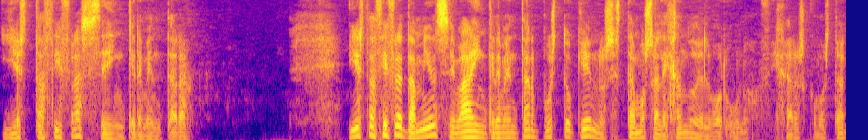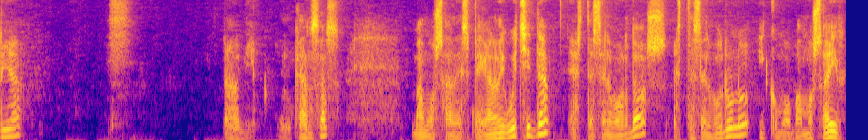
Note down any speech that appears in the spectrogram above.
y esta cifra se incrementará. Y esta cifra también se va a incrementar puesto que nos estamos alejando del BOR 1. Fijaros cómo estaría aquí, en Kansas. Vamos a despegar de Wichita. Este es el BOR 2, este es el BOR 1. Y como vamos a ir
